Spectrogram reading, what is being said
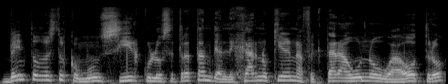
ven todo esto como un círculo, se tratan de alejar, no quieren afectar a uno o a otro.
